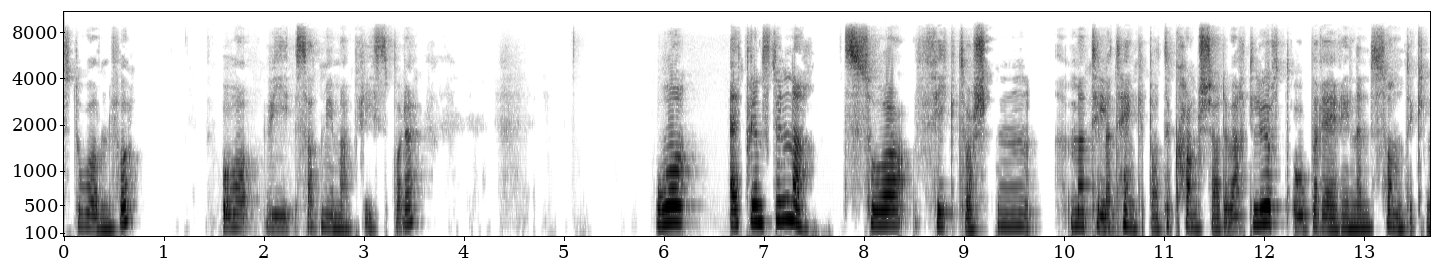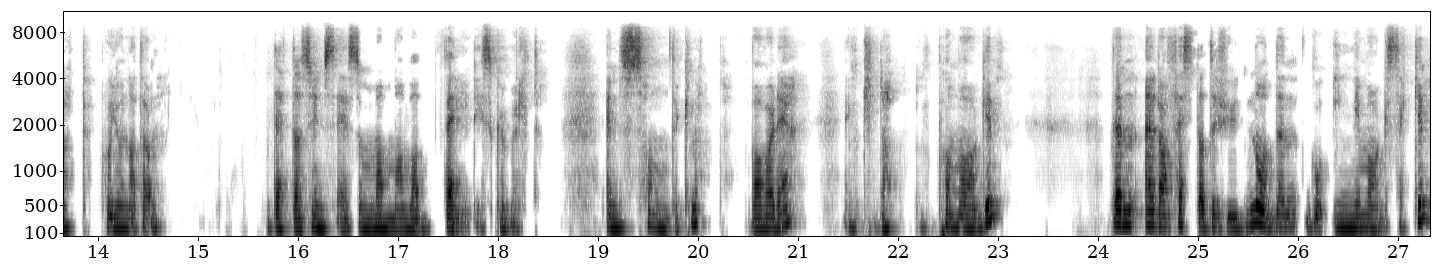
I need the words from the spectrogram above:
sto ovenfor, og vi satte mye mer pris på det. Og etter en stund, da, så fikk Torsten meg til å tenke på at det kanskje hadde vært lurt å operere inn en sondeknapp på Jonathan. Dette syns jeg som mamma var veldig skummelt. En sondeknapp, hva var det? En knapp på magen? Den er da festa til huden, og den går inn i magesekken.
